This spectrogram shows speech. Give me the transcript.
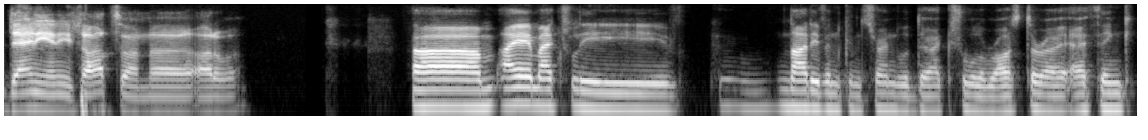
Danny, any thoughts on uh, Ottawa? Um, I am actually not even concerned with the actual roster. I, I think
